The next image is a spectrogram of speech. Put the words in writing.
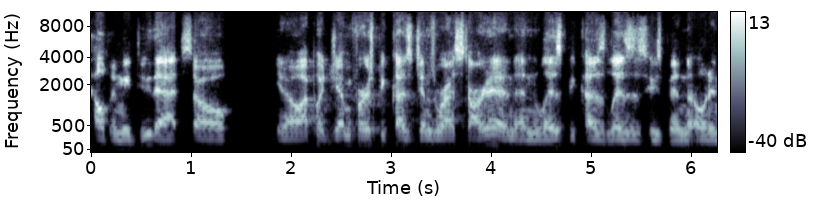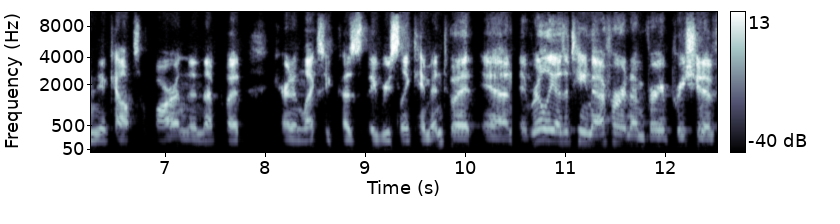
helping me do that. So you know, I put Jim first because Jim's where I started, and then Liz because Liz is who's been owning the account so far, and then I put Karen and Lexi because they recently came into it, and it really is a team effort, and I'm very appreciative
